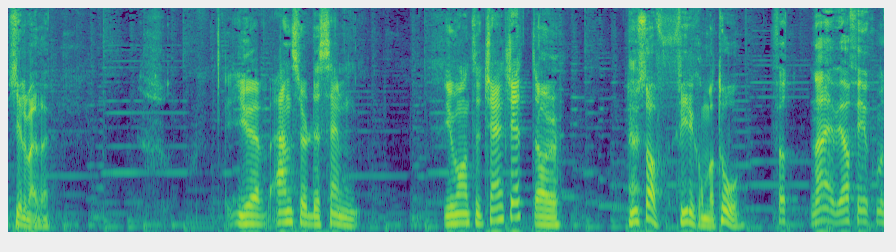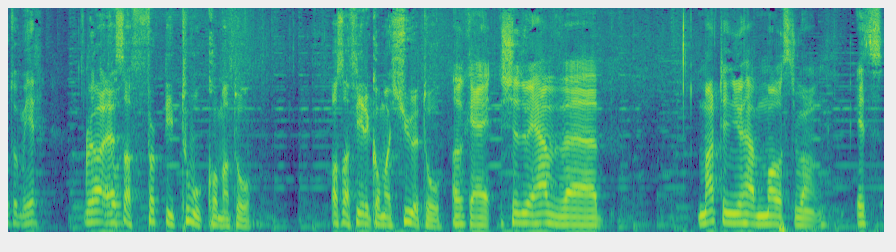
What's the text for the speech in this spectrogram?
kilometer. You have answered the same. You want to change it or? Du sa 4,2. Nei, vi har 4,2 mil. Ja, jeg sa 42,2. Altså 4,22. Okay, should we have uh, Martin? You have most wrong. It's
